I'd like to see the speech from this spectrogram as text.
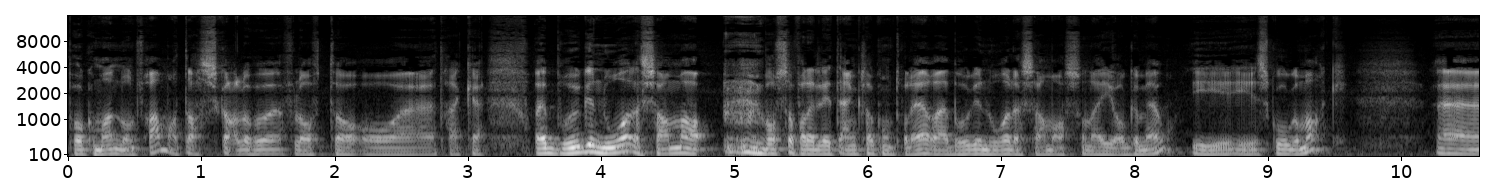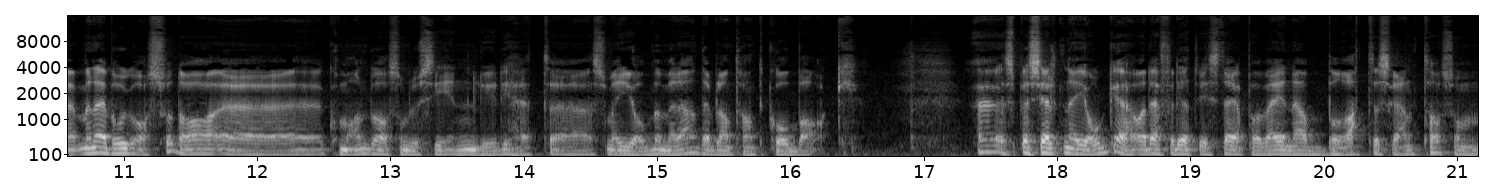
på kommandoen fram, at da skal hun få lov til å, uh, trekke. Og Jeg bruker noe av det samme, bortsett fra det er litt enklere å kontrollere, jeg bruker noe av det samme også når jeg jogger med henne i, i skog og mark. Uh, men jeg bruker også da kommandoer som du sier innen lydighet, som jeg jobber med der. Det er bl.a. gå bak. Spesielt når jeg jogger, og det er fordi at hvis jeg er på vei ned bratte skrenter, som,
